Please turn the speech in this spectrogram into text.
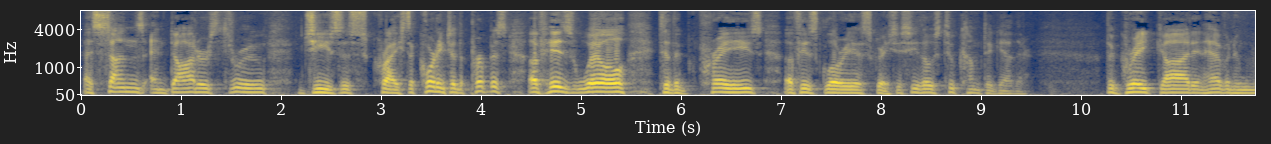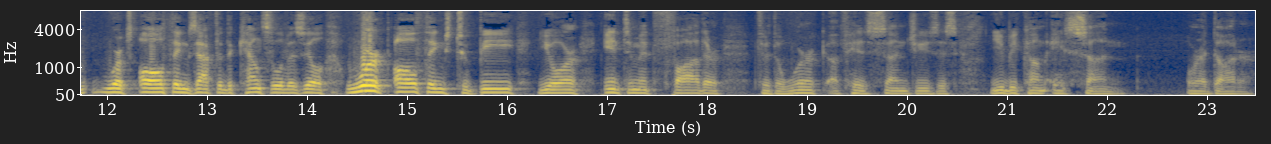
as sons and daughters through Jesus Christ, according to the purpose of his will, to the praise of his glorious grace. You see, those two come together. The great God in heaven who works all things after the counsel of his will, worked all things to be your intimate Father through the work of his Son Jesus. You become a son or a daughter,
